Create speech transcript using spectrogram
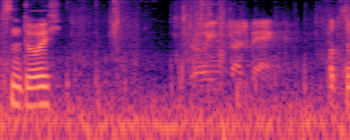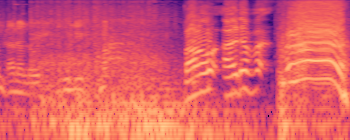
Sind durch. Trotzdem einer Logik. Juli, mach. Warum, Alter, wa ah!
